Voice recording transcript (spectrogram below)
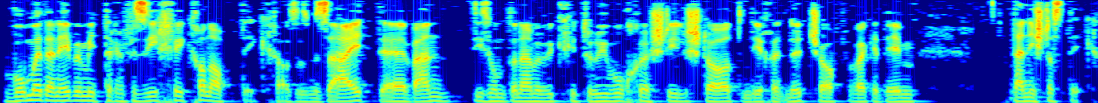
wo man dann eben mit der Versicherung kann abdecken kann. Also man sagt, äh, wenn dieses Unternehmen wirklich drei Wochen stillsteht und ihr könnt nicht arbeiten wegen dem, dann ist das deckt.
